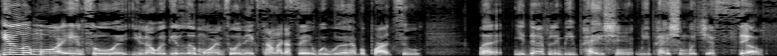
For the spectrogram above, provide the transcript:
get a little more into it. You know, we'll get a little more into it next time. Like I said, we will have a part two. But you definitely be patient. Be patient with yourself.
